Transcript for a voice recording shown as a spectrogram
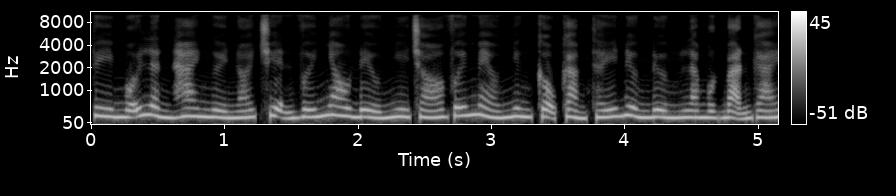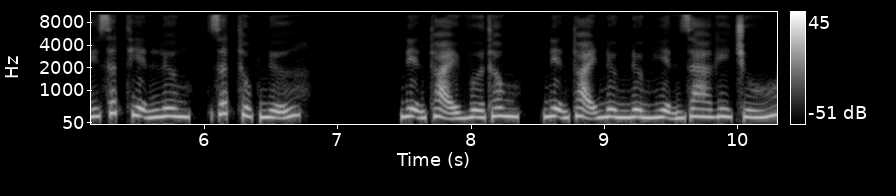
Tuy mỗi lần hai người nói chuyện với nhau đều như chó với mèo nhưng cậu cảm thấy đường đường là một bạn gái rất thiện lương, rất thục nữ. Điện thoại vừa thông, điện thoại đường đường hiện ra ghi chú,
